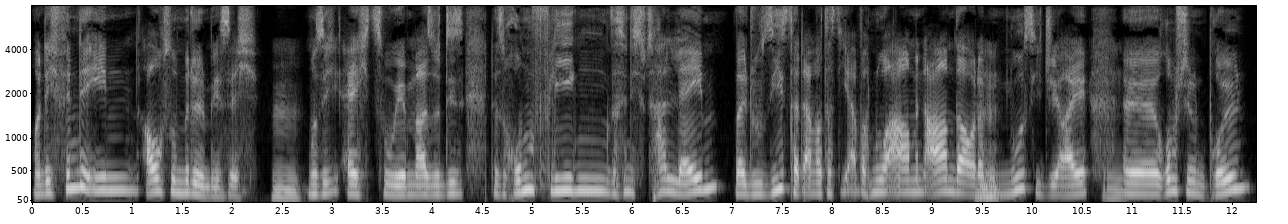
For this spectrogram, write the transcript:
Und ich finde ihn auch so mittelmäßig. Hm. Muss ich echt zugeben. Also dieses, das Rumfliegen, das finde ich total lame, weil du siehst halt einfach, dass die einfach nur Arm in Arm da oder Mhm. nur CGI äh, rumstehen und brüllen.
